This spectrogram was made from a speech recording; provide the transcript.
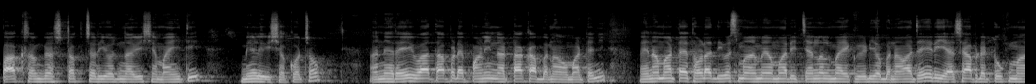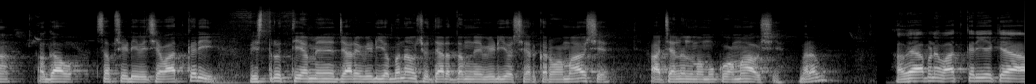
પાક સંગ્રહ સ્ટ્રક્ચર યોજના વિશે માહિતી મેળવી શકો છો. અને રહી વાત આપણે પાણીના ટાંકા બનાવવા માટેની. તો એના માટે થોડા દિવસમાં અમે અમારી ચેનલમાં એક વીડિયો બનાવવા જઈ રહ્યા છે. આપણે ટૂંકમાં અગાઉ સબસિડી વિશે વાત કરી. વિસ્તૃતથી અમે જ્યારે વીડિયો બનાવશું ત્યારે તમને વીડિયો શેર કરવામાં આવશે. આ ચેનલમાં મૂકવામાં આવશે. બરાબર? હવે આપણે વાત કરીએ કે આ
